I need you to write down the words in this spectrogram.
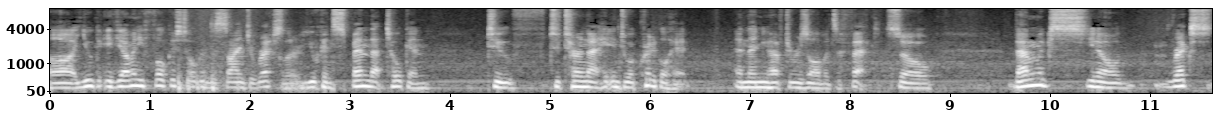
uh, you if you have any focus tokens assigned to Rexler, you can spend that token to to turn that hit into a critical hit, and then you have to resolve its effect. So that makes you know Rex.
